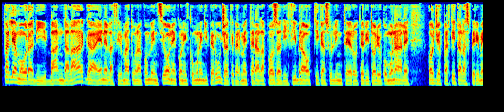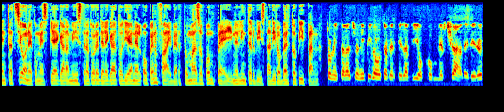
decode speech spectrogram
Parliamo ora di banda larga, Enel ha firmato una convenzione con il comune di Perugia che permetterà la posa di fibra ottica sull'intero territorio comunale. Oggi è partita la sperimentazione, come spiega l'amministratore delegato di Enel Open Fiber, Tommaso Pompei, nell'intervista di Roberto Pippan. Sono installazioni pilota perché l'avvio commerciale vero e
